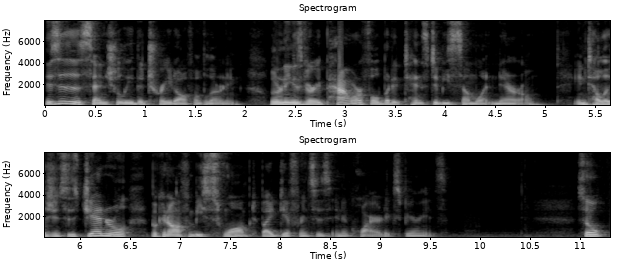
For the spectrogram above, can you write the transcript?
This is essentially the trade off of learning. Learning is very powerful, but it tends to be somewhat narrow. Intelligence is general, but can often be swamped by differences in acquired experience. So,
